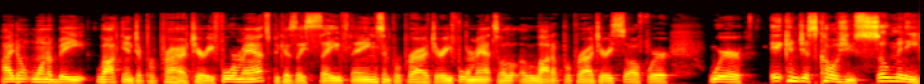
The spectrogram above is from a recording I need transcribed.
I don't want to be locked into proprietary formats because they save things in proprietary formats, a, lot of proprietary software where it can just cause you so many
